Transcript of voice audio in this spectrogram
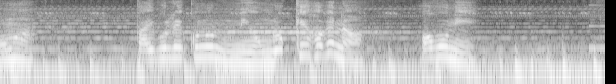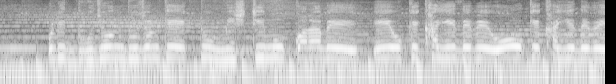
ওমা তাই বলে কোনো নিয়ম রক্ষে হবে না? অবনি বলি দুজন দুজনকে একটু মিষ্টি মুখ করাবে এ ওকে খাইয়ে দেবে ও ওকে খাইয়ে দেবে।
